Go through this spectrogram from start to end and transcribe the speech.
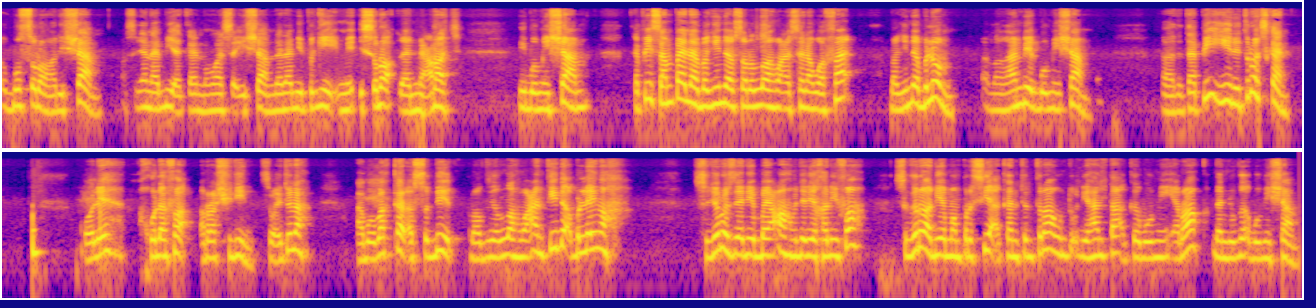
Busra di Syam Maksudnya Nabi akan menguasai Syam dan Nabi pergi Isra' dan Mi'raj di bumi Syam. Tapi sampailah baginda SAW wafat, baginda belum mengambil bumi Syam. Uh, tetapi ia diteruskan oleh khulafa Rashidin. Sebab itulah Abu Bakar As-Siddiq radhiyallahu an tidak berlengah sejurus jadi bai'ah menjadi khalifah, segera dia mempersiapkan tentera untuk dihantar ke bumi Iraq dan juga bumi Syam.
